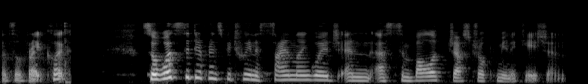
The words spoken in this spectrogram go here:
that's a right click. So what's the difference between a sign language and a symbolic gestural communication?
